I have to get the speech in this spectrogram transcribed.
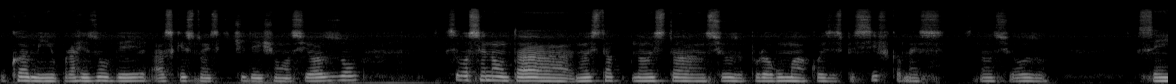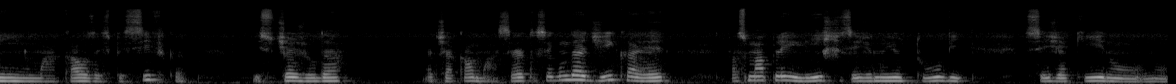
o caminho para resolver as questões que te deixam ansiosos ou se você não tá não está não está ansioso por alguma coisa específica, mas está ansioso sem uma causa específica, isso te ajuda a te acalmar, certo? A segunda dica é faça uma playlist, seja no YouTube, seja aqui no, no,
